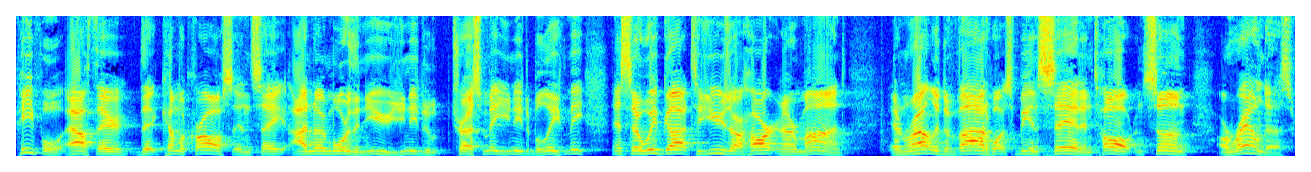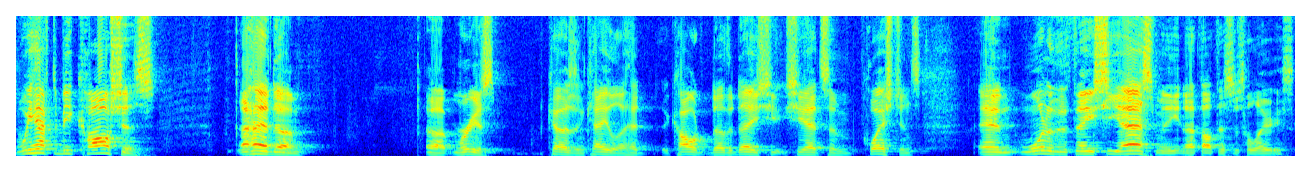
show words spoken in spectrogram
people out there that come across and say, I know more than you. You need to trust me. You need to believe me. And so we've got to use our heart and our mind and rightly divide what's being said and taught and sung around us. We have to be cautious. I had um, uh, Maria's cousin Kayla had called the other day. She she had some questions, and one of the things she asked me, and I thought this was hilarious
